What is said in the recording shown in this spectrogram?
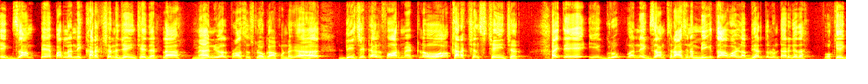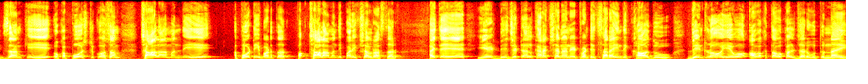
ఎగ్జామ్ పేపర్లన్నీ కరెక్షన్లు చేయించేది ఎట్లా? మాన్యువల్ ప్రాసెస్లో కాకుండా డిజిటల్ ఫార్మాట్లో కరెక్షన్స్ చేయించారు. అయితే ఈ గ్రూప్ వన్ ఎగ్జామ్స్ రాసిన మిగతా వాళ్ళ అభ్యర్థులు ఉంటారు కదా ఒక ఎగ్జామ్కి ఒక పోస్ట్ కోసం చాలామంది పోటీ పడతారు చాలామంది పరీక్షలు రాస్తారు. అయితే ఈ డిజిటల్ కరెక్షన్ అనేటువంటిది సరైంది కాదు. దీంట్లో ఏవో అవకతవకలు జరుగుతున్నాయి.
